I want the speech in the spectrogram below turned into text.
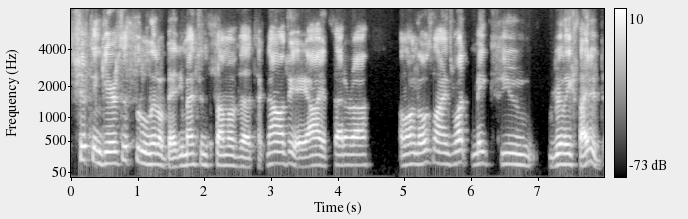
shifting gears just a little bit. You mentioned some of the technology ai etc along those lines what makes you really excited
